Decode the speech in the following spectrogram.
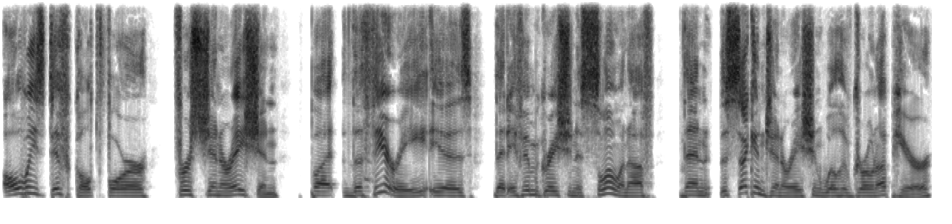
always difficult for first generation. But the theory is that if immigration is slow enough, then the second generation will have grown up here.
